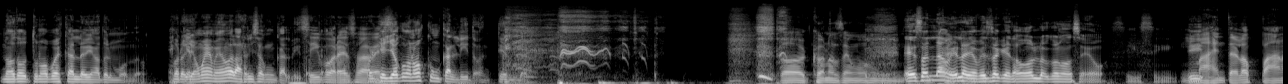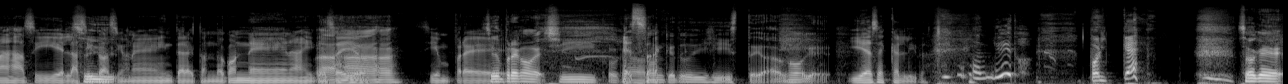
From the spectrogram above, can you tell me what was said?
no, tú no puedes caerle bien a todo el mundo. Pero yo me meo de la risa con Carlito. Sí, por eso a Porque veces yo conozco un Carlito, ¿entiendes? todos conocemos un... Esa es la verdad. Yo pienso que todos lo conocemos. Sí, sí. Y, Y- más entre los panas así, en las Sí. situaciones, interactuando con nenas y qué sé yo. Ajá. Siempre... Siempre como que, chico, cabrón, que tú dijiste, como que, Y ese es Carlito. Carlito. ¿Por qué? So que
